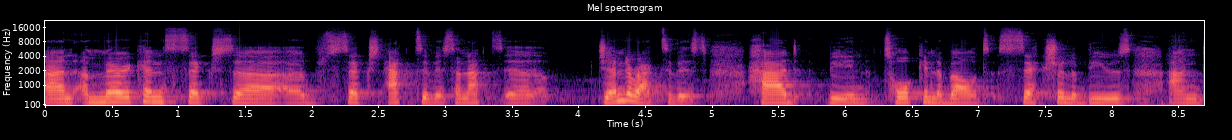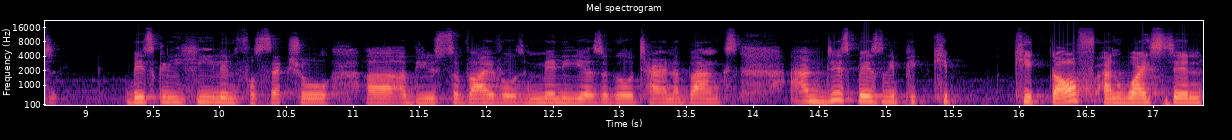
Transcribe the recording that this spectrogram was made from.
an American sex, uh, uh, sex activist, an act, uh, gender activist, had been talking about sexual abuse and basically healing for sexual uh, abuse survivors many years ago, Tarana Burke. And this basically kicked off and Weinstein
